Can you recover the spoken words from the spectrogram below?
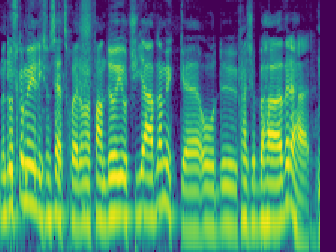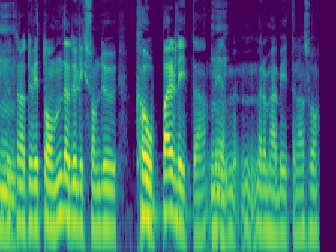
Men då ska man ju liksom säga till sig själv, fan du har gjort så jävla mycket och du kanske behöver det här. Mm. Utan att du vet om det. Du liksom, du copar lite med, Mm. med, de här bitarna. Så.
